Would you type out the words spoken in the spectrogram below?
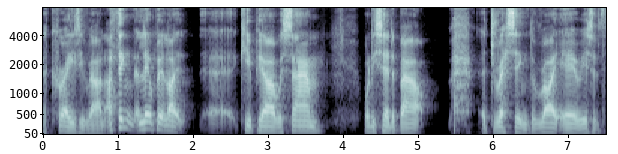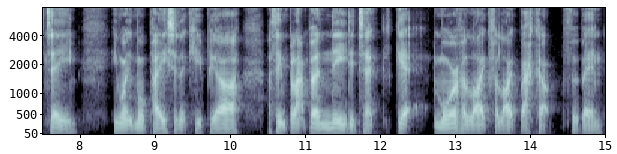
a crazy run. I think a little bit like uh, QPR with Sam, what he said about addressing the right areas of the team. He wanted more pace in at QPR. I think Blackburn needed to get more of a like for like backup for Ben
